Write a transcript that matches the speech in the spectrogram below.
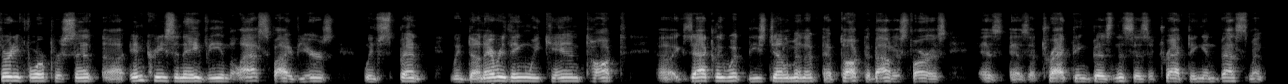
34% uh, increase in AV in the last five years. We've spent, we've done everything we can, talked uh, exactly what these gentlemen have, have talked about as far as as, as attracting business, as attracting investment,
